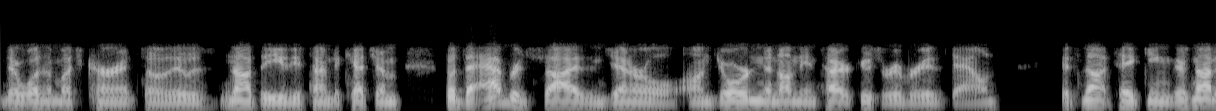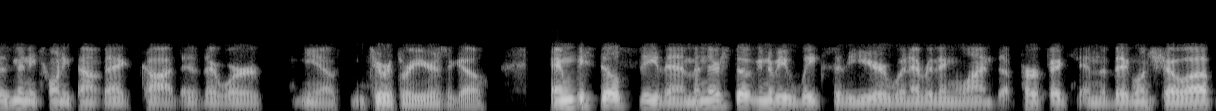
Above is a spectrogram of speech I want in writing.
there wasn't much current. So it was not the easiest time to catch them. But the average size in general on Jordan and on the entire Coosa River is down. It's not taking, there's not as many 20 pound bags caught as there were, you know, two or three years ago. And we still see them and there's still going to be weeks of the year when everything lines up perfect and the big ones show up.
